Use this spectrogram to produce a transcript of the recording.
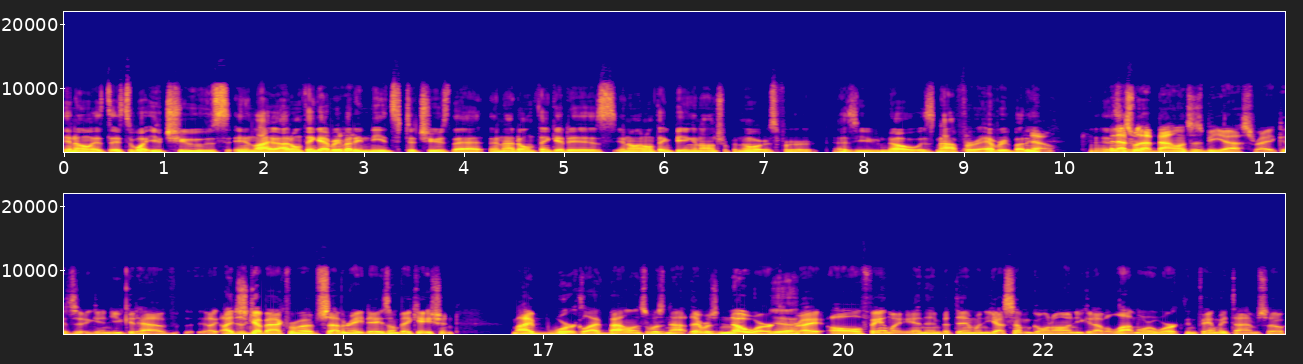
you know, it's it's what you choose in life. I don't think everybody needs to choose that, and I don't think it is. You know, I don't think being an entrepreneur is for, as you know, is not for everybody. No. It's- And that's where that balance is BS, right? Because again, you could have. I, I just got back from a seven or eight days on vacation. My work life balance was not. There was no work, Yeah. right? All family, and then but then when you got something going on, you could have a lot more work than family time. So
